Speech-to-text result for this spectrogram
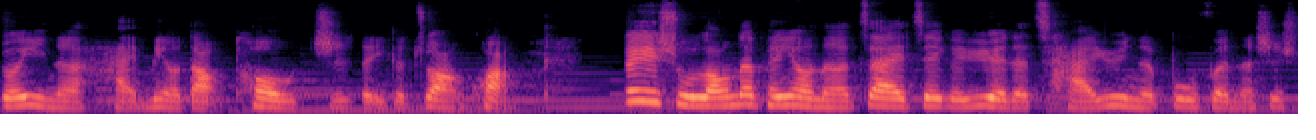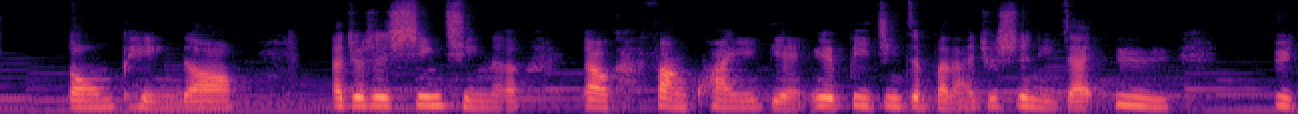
所以呢，还没有到透支的一个状况。所以属龙的朋友呢，在这个月的财运的部分呢是中平的哦，那就是心情呢要放宽一点，因为毕竟这本来就是你在预预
